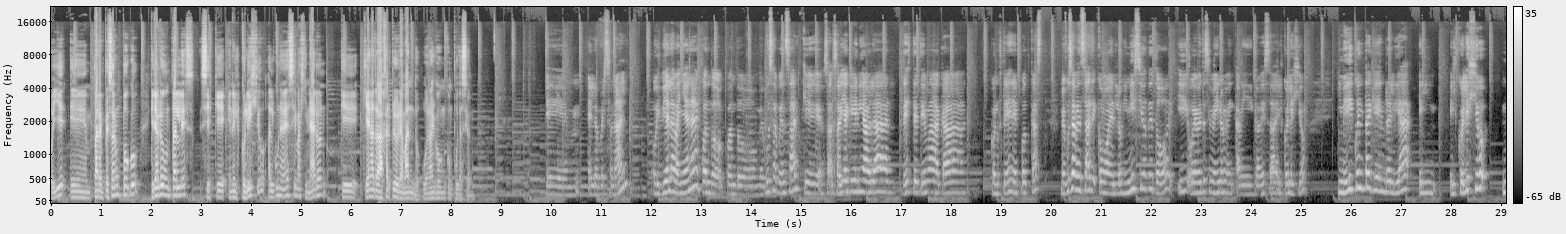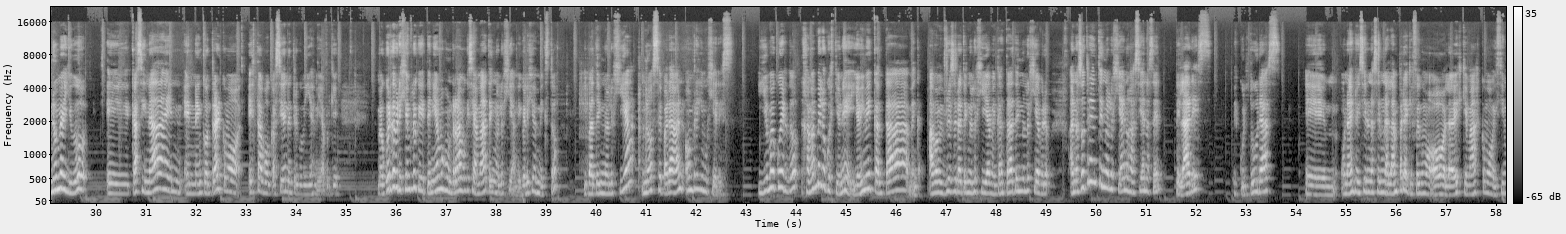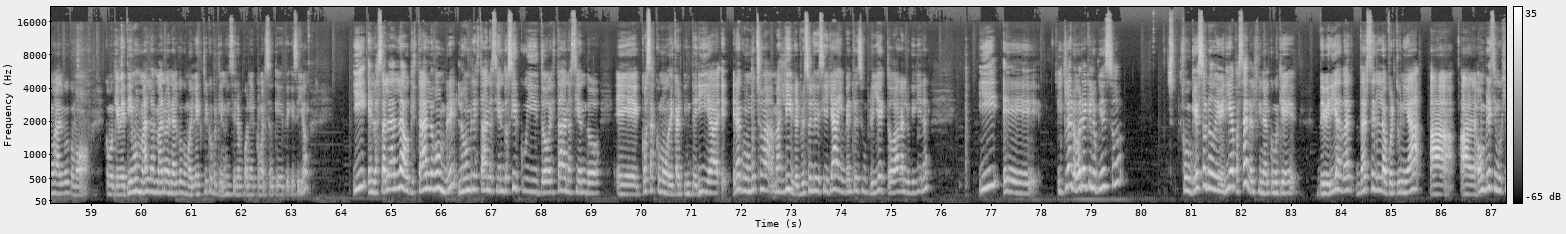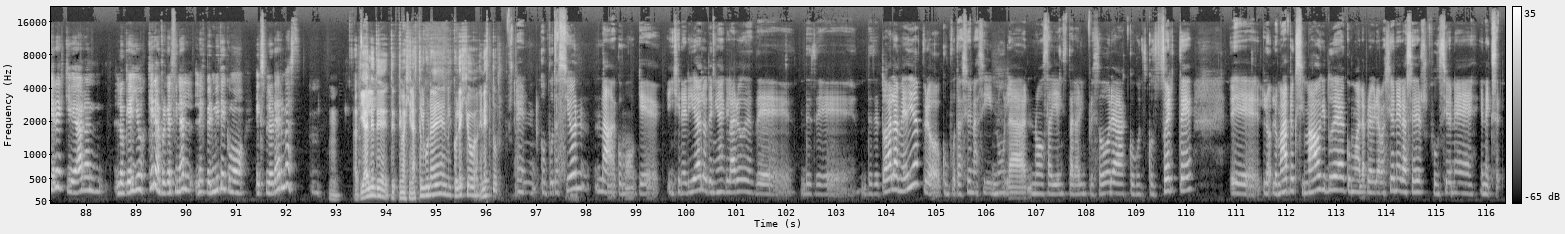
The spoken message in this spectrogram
Oye, eh, para empezar un poco, quería preguntarles si es que en el colegio alguna vez se imaginaron que, que iban a trabajar programando o en algo con computación. Eh, en lo personal, hoy día en la mañana, cuando, cuando me puse a pensar que, o sea, sabía que venía a hablar de este tema acá con ustedes en el podcast, me puse a pensar como en los inicios de todo y obviamente se me vino a mi, a mi cabeza el colegio y me di cuenta que en realidad el, el colegio no me ayudó eh, casi nada en, en, encontrar como esta vocación, entre comillas, mía, porque me acuerdo, por ejemplo, que teníamos un ramo que se llamaba tecnología, mi colegio es mixto, y para tecnología nos separaban hombres y mujeres. Y yo me acuerdo, jamás me lo cuestioné, y a mí me encantaba, me enc amo a mi profesora de tecnología, me encantaba tecnología, pero a nosotros en tecnología nos hacían hacer telares, esculturas, eh, una vez nos hicieron hacer una lámpara que fue como, oh, la vez que más como hicimos algo como, como que metimos más las manos en algo como eléctrico porque nos hicieron poner como el soquete, qué sé yo. Y en la sala al lado que estaban los hombres, los hombres estaban haciendo circuitos, estaban haciendo eh, cosas como de carpintería, e, era como mucho más, más, libre. El profesor les decía, ya, inventen su proyecto, hagan lo que quieran. Y, eh, y claro, ahora que lo pienso, como que eso no debería pasar al final, como que debería dar, dársele la oportunidad a, a, hombres y mujeres que hagan lo que ellos quieran, porque al final les permite como explorar más. Mm. ¿A ti, Ale, te, te, te, imaginaste alguna vez en el colegio en esto? En computación, nada, como que ingeniería lo tenía claro desde, desde, desde toda la media, pero computación así nula, no sabía instalar impresoras, con, con suerte eh, lo, lo, más aproximado que tuve como a la programación era hacer funciones en Excel.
